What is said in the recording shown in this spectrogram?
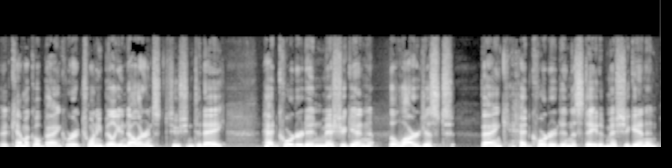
At Chemical Bank, we're a 20 billion dollar institution today, headquartered in Michigan, the largest bank headquartered in the state of Michigan and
